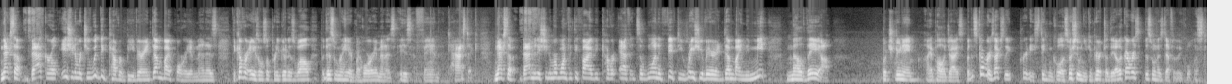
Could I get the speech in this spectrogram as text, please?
Next up, Batgirl issue number two with the cover B variant done by Jorge Jimenez. The cover A is also pretty good as well, but this one right here by Jorge Jimenez is fantastic. Next up, Batman issue number 155, the cover F. It's a 1 in 50 ratio variant done by Nimit Malavia butchered your name. I apologize. But this cover is actually pretty stinking cool, especially when you compare it to the other covers. This one is definitely the coolest.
